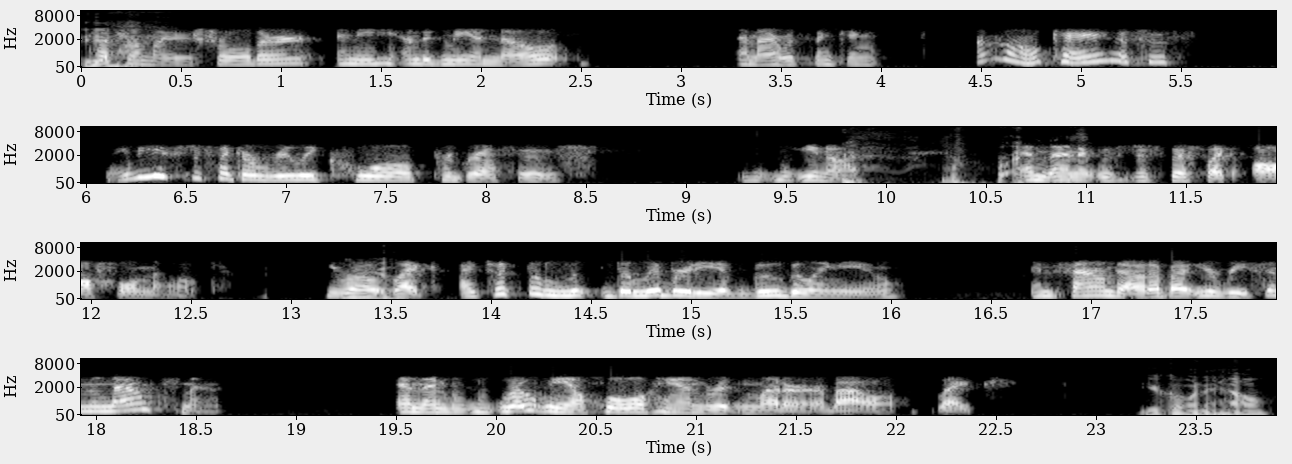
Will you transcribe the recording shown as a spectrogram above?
touch Yeah. on my shoulder and he handed me a note and i was thinking oh okay this is maybe he's just like a really cool progressive you know Right. and then it was just this like awful note he wrote Really? like i took the, the liberty of googling you and found out about your recent announcement and then wrote me a whole handwritten letter about like You're going to hell?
